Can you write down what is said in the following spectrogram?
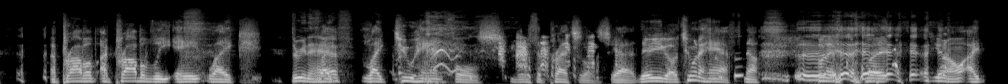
i probably i probably ate like Three and a like, like two handfuls worth of pretzels. Yeah, there you go, two and a half. No, but, but you know, I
